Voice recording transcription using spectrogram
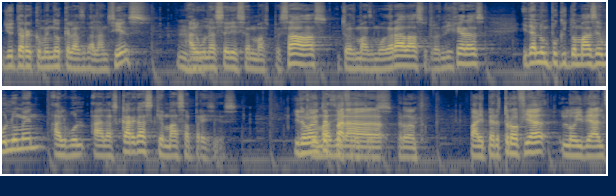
Yo te recomiendo que las balancees. Algunas series sean más pesadas, otras más moderadas, otras ligeras. Y darle un poquito más de volumen a las cargas que más aprecies. Y normalmente para, perdón, para hipertrofia, lo ideal,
